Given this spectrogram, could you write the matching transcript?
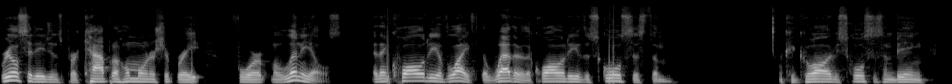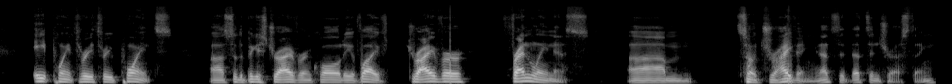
real estate agents per capita, home ownership rate for millennials. And then quality of life, the weather, the quality of the school system. Okay, quality of school system being 8.33 points. Uh, so the biggest driver in quality of life, driver friendliness. Um, so driving, that's that's interesting.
